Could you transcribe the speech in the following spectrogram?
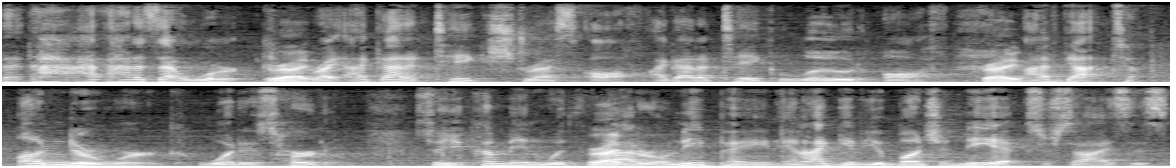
That, how, how does that work? Right. Right. I got to take stress off. I got to take load off. Right. I've got to underwork what is hurting. So you come in with Right. lateral knee pain, and I give you a bunch of knee exercises.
